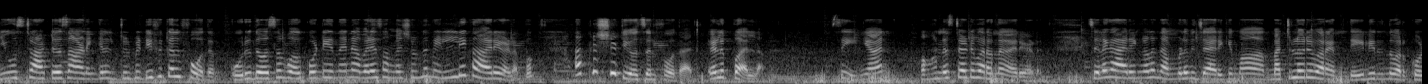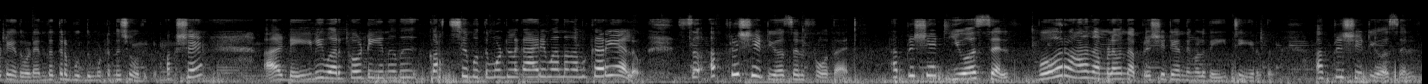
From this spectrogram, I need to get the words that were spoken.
ന്യൂ സ്റ്റാർട്ടേഴ്സ് ആണെങ്കിൽ it will be difficult for them ഒരു ദിവസം വർക്കൗട്ട് ചെയ്യുന്നതിന് അവരെ സംബന്ധിച്ചിടത്തോളം വലിയ കാര്യമാണ്. അപ്പം അപ്രിഷ്യേറ്റ് യുവർ സെൽഫ് ഫോർ ദാറ്റ് എളുപ്പമല്ല. സി ഞാൻ ഓണസ്റ്റായിട്ട് പറയുന്ന കാര്യമാണ്. ചില കാര്യങ്ങൾ നമ്മൾ വിചാരിക്കും ആ മറ്റുള്ളവർ പറയും ഡെയിലി ഇരുന്ന് വർക്കൗട്ട് ചെയ്തുകൂടെ എന്തത്ര ബുദ്ധിമുട്ടെന്ന് ചോദിക്കും. പക്ഷേ ആ ഡെയിലി വർക്കൗട്ട് ചെയ്യുന്നത് കുറച്ച് ബുദ്ധിമുട്ടുള്ള കാര്യമാണെന്ന് നമുക്കറിയാലോ. So appreciate yourself for that appreciate yourself വേറാണ് നമ്മളെ ഒന്ന് അപ്രിഷ്യേറ്റ് ചെയ്യാൻ നിങ്ങൾ വെയിറ്റ് ചെയ്യരുത്. Appreciate yourself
